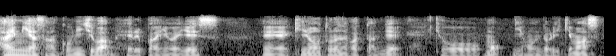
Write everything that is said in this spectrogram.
はい、皆さん、こんにちは。ヘルパー井上です、えー昨日撮れなかったんで、今日も2本撮りいきます。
